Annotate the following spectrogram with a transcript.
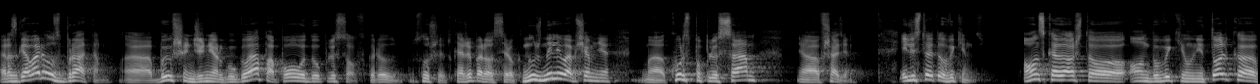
Разговаривал с братом, э, бывший инженер Гугла, по поводу плюсов. Говорю, слушай, скажи, пожалуйста, Серег, нужны ли вообще мне э, курс по плюсам э, в ШАДе? Или стоит его выкинуть? Он сказал, что он бы выкинул не только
